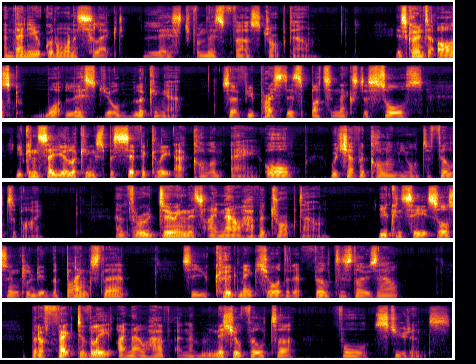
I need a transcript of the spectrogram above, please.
and then you're going to want to select list from this first drop down. It's going to ask what list you're looking at. So if you press this button next to source, you can say you're looking specifically at column A or whichever column you want to filter by. And through doing this, I now have a drop down. You can see it's also included the blanks there, so you could make sure that it filters those out. But effectively, I now have an initial filter for students.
